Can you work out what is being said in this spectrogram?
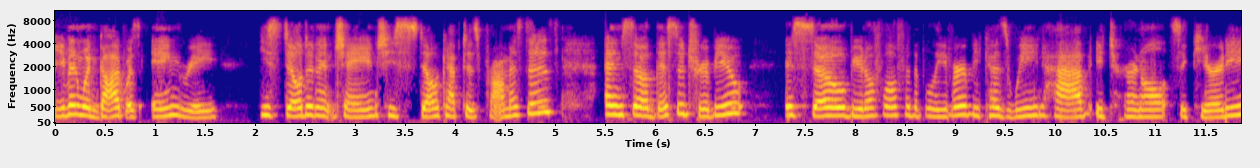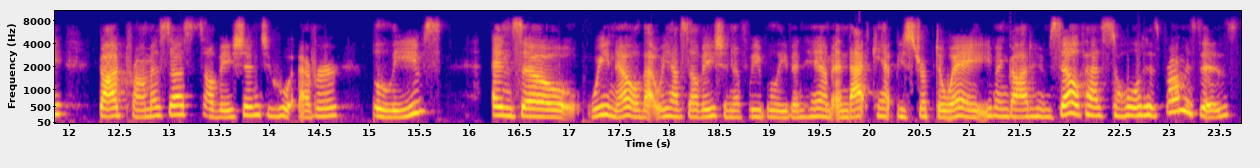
even when god was angry he still didn't change. He still kept his promises. And so this attribute is so beautiful for the believer because we have eternal security. God promised us salvation to whoever believes and so we know that we have salvation if we believe in him, and that can't be stripped away. Even God himself has to hold his promises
